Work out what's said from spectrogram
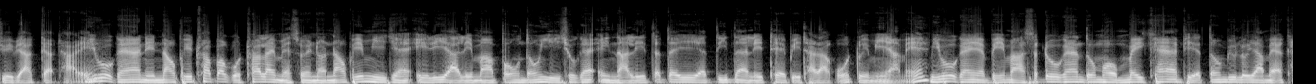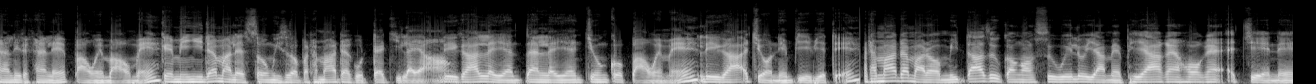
ကျွေပြားကတ်ထားတယ်။မီးဖိုကန်ကနေနောက်ဖေး trap ပေါက်ကိုထွက်လိုက်မယ်ဆိုရင်တော့နောက်ဖေးမြေချမ်း area လေးမှာဘုံသုံးရေချိုးကန်အိမ်သာလေးတသက်ရရတီးတန့်လေးထည့်ပေးထားတာကိုတွေ့မြင်ရမယ်။မီးဖိုကန်ရဲ့ဘေးမှာစတိုကန်သို့မဟုတ်မိတ်ခမ်းအဖြစ်အသုံးပြုလို့ရမယ့်အခန်းလေးတစ်ခန်းလည်းပါဝင်ပါအောင်မယ်။ကဲမြင်ကြီးတက်မှာလည်းစုံပြီဆိုတော့ပထမတက်ကိုတက်ကြည့်လိုက်ရအောင်။လေကားလက်ရန်တန်လက်ရန်ကျွန်းကိုပါဝင်မယ်။လေကားအကျော်နှင်းပြည့်ပြည့်တယ်။ပထမတက်မှာတော့မိသားစုကောင်းကောင်းစုဝေးလို့ရမယ်ဖျားကန်ဟောကန်အကျယ်နဲ့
